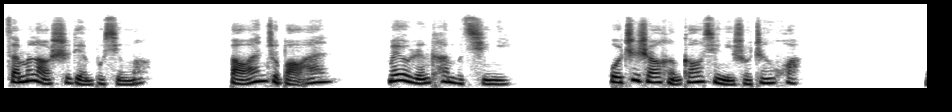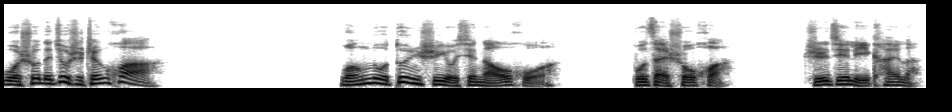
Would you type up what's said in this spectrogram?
咱们老实点不行吗？保安就保安，没有人看不起你。我至少很高兴你说真话。我说的就是真话啊。”王洛顿时有些恼火，不再说话，直接离开了。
